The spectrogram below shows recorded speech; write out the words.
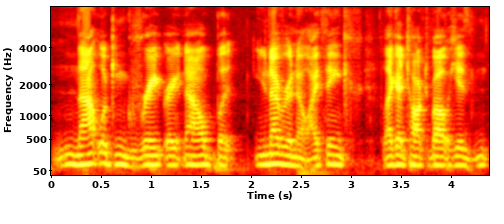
not looking great right now, but you never know. I think, like I talked about, he has,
